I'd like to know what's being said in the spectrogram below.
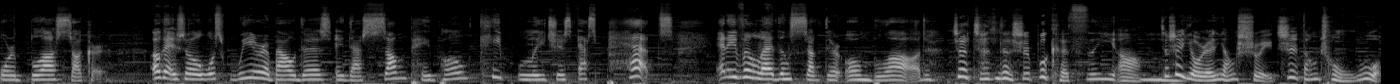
or bloodsucker. Okay, so what's weird about this is that some people keep leeches as pets And even let them suck their own blood. 这真的是不可思议啊！就是有人养水蛭当宠物，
